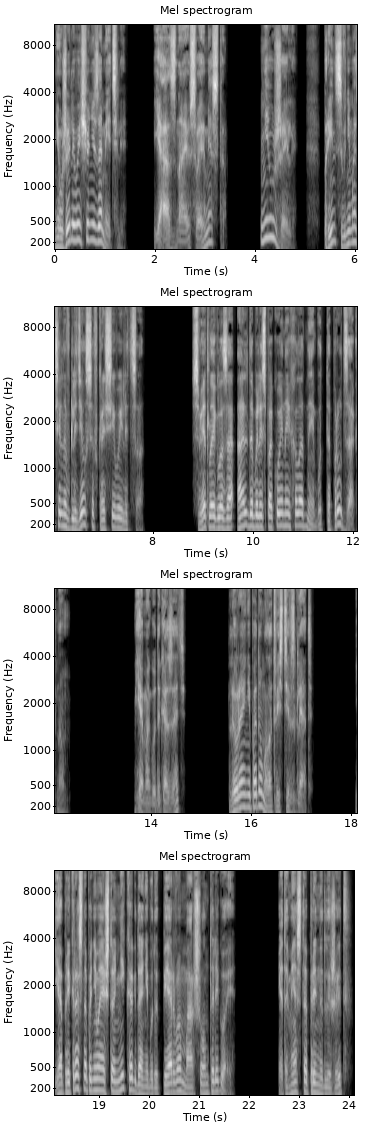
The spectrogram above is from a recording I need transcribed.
неужели вы еще не заметили? Я знаю свое место». «Неужели?» Принц внимательно вгляделся в красивое лицо. Светлые глаза Альда были спокойны и холодны, будто пруд за окном. «Я могу доказать?» Люрай не подумал отвести взгляд. «Я прекрасно понимаю, что никогда не буду первым маршалом Талигои. Это место принадлежит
